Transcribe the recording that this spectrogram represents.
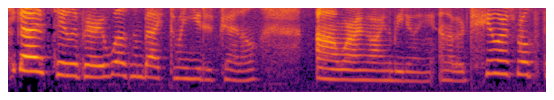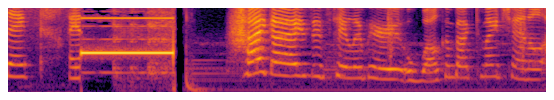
Hey guys, Taylor Perry. Welcome back to my YouTube channel, uh, where I'm going to be doing another Taylor's World today. I Hi guys, it's Taylor Perry. Welcome back to my channel.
